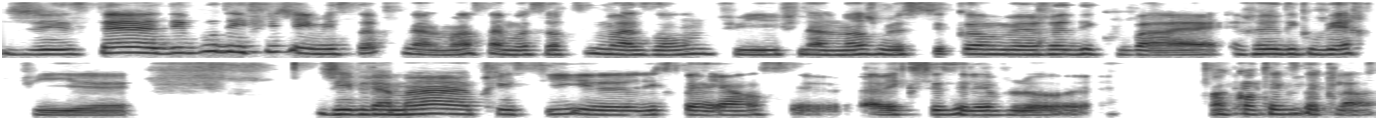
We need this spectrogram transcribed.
c'était des beaux défis, j'ai aimé ça finalement, ça m'a sorti de ma zone, puis finalement je me suis comme redécouvert, redécouverte, puis euh, j'ai vraiment apprécié euh, l'expérience avec ces élèves-là en contexte de classe.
